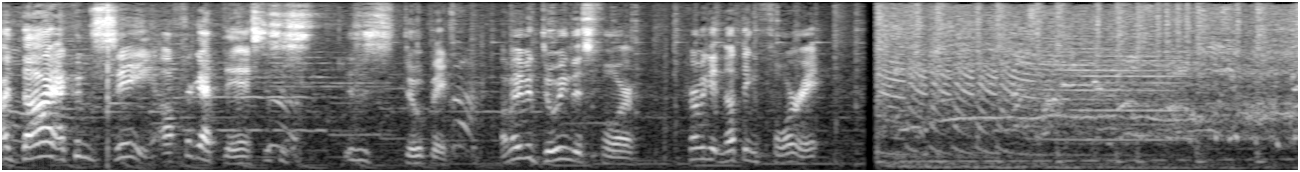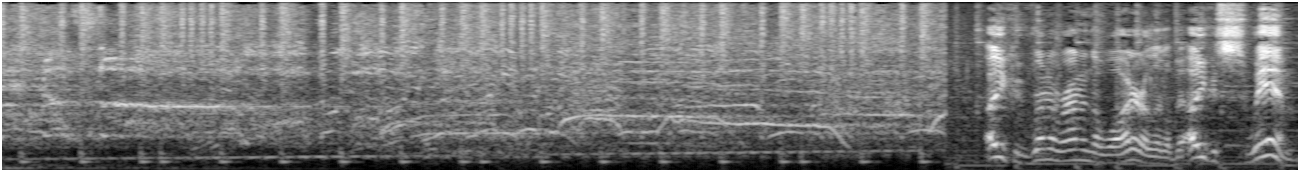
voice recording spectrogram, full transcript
I died, I couldn't see. Oh, forget this. This is this is stupid. What am I even doing this for? Probably get nothing for it. Oh, you could run around in the water a little bit. Oh, you could swim.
